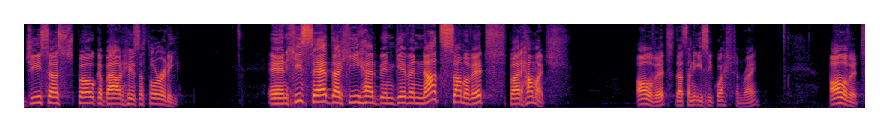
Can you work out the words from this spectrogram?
Jesus spoke about his authority. And he said that he had been given not some of it, but how much? All of it. That's an easy question, right? All of it.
